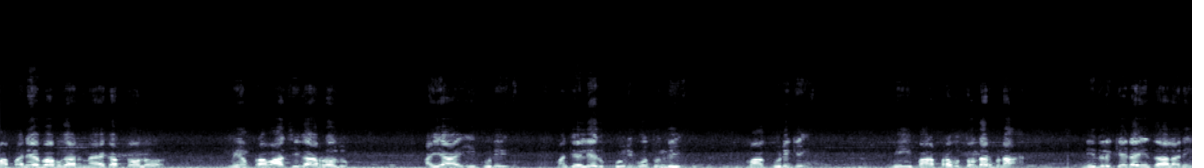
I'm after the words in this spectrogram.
మా పనేబాబు గారి నాయకత్వంలో మేము ప్రవాసిగా రోజు అయ్యా ఈ గుడి మంచిగా లేదు కూలిపోతుంది. మా గుడికి మీ మన ప్రభుత్వం తరఫున నిధులు కేటాయించాలని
